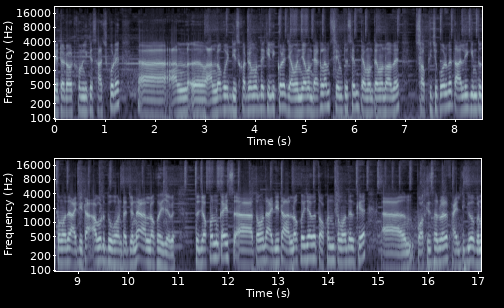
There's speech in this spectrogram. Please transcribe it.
beta dot com লিখে সার্চ করে আনলক ওই ডিসকর্ডের মধ্যে ক্লিক করে যেমন যেমন দেখলাম সেম টু সেম তেমন তেমন হবে সব কিছু করবে, তাহলেই কিন্তু তোমাদের আইডিটা আবার দু ঘণ্টার জন্য আনলক হয়ে যাবে। তো যখন গাইস তোমাদের আইডিটা আনলক হয়ে যাবে, তখন তোমাদেরকে পক্সি সার্ভারের ফাইলটিকে ওপেন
